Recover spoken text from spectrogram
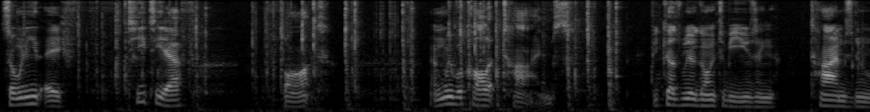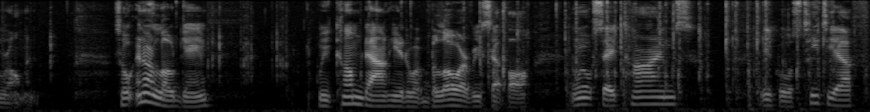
so we need a TTF font, and we will call it Times, because we are going to be using Times New Roman. So in our load game, we come down here to below our reset ball, and we will say Times equals TTF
